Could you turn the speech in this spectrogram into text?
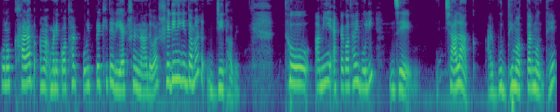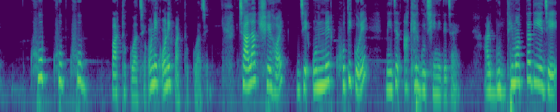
কোনো খারাপ আমা- মানে কথার পরিপ্রেক্ষিতে রিয়াকশান না দেওয়া, সেদিনই কিন্তু আমার জিত হবে। তো আমি একটা কথাই বলি যে, চালাক আর বুদ্ধিমত্তার মধ্যে খুব খুব খুব পার্থক্য আছে, অনেক অনেক পার্থক্য আছে। চালাক সে হয় যে অন্যের ক্ষতি করে নিজের আখের গুছিয়ে নিতে চায়। আর বুদ্ধিমত্তা দিয়ে যে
